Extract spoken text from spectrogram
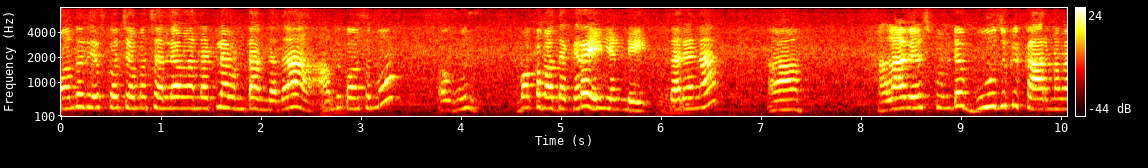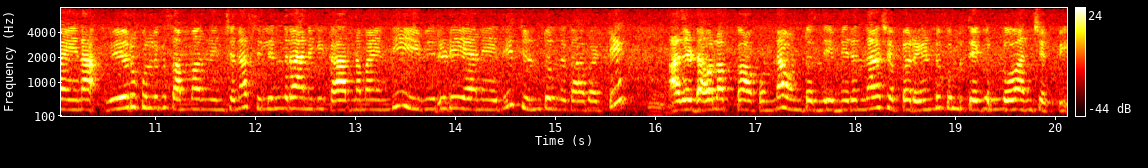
మందు తీసుకొచ్చామో చల్లామో అన్నట్లే ఉంటాం కదా. అందుకోసము మొక్క మా దగ్గర వేయండి. సరేనా? అలా వేసుకుంటే బూజుకి కారణమైన వేరుకుళ్ళకి సంబంధించిన శిలీంధ్రానికి కారణమైంది ఈ విరిడి అనేది తింటుంది కాబట్టి అది డెవలప్ కాకుండా ఉంటుంది. మీరు ఇందాక చెప్పారు ఎండుకుళ్ళు తెగుళ్ళు అని చెప్పి.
